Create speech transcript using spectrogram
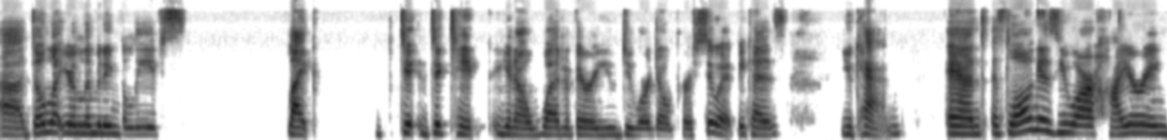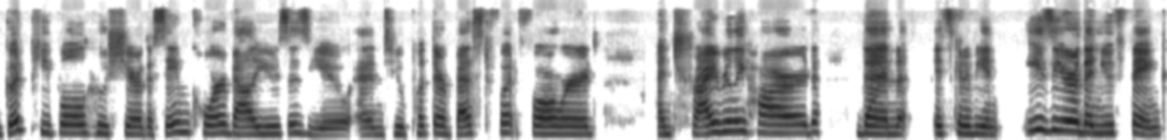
uh, don't let your limiting beliefs like di- dictate you know whether you do or don't pursue it because you can. And as long as you are hiring good people who share the same core values as you and who put their best foot forward and try really hard then it's going to be an easier than you think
